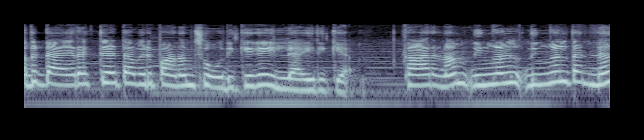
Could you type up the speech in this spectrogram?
അത് ഡയറക്റ്റായിട്ട് അവർ പണം ചോദിക്കുകയില്ലായിരിക്കാം. കാരണം നിങ്ങൾ നിങ്ങൾ തന്നെ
